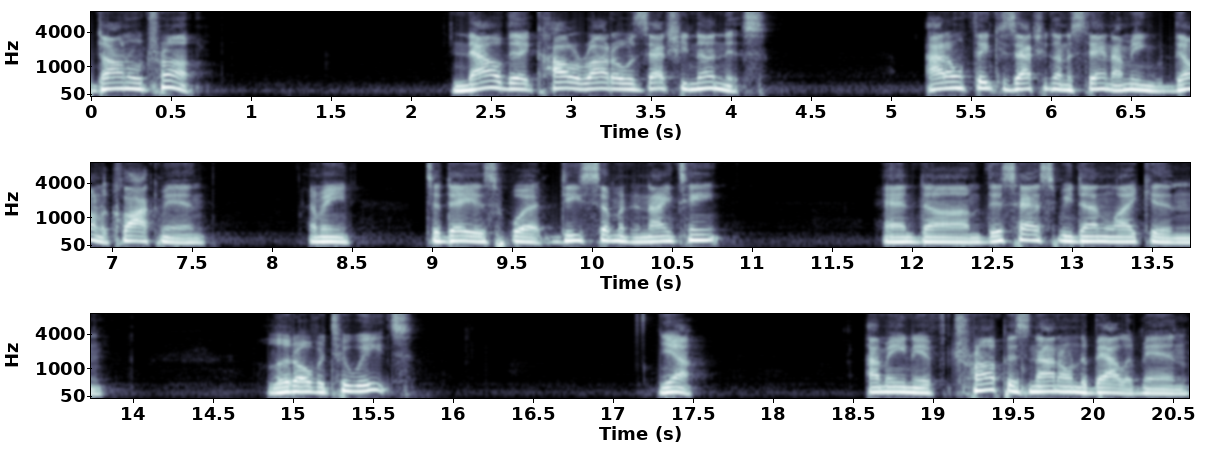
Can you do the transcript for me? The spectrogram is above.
Donald Trump. Now that Colorado has actually done this, I don't think it's actually going to stand. I mean, they're on the clock, man. I mean, today is what, December the 19th? And um, this has to be done like in a little over two weeks. Yeah. I mean, if Trump is not on the ballot, man,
